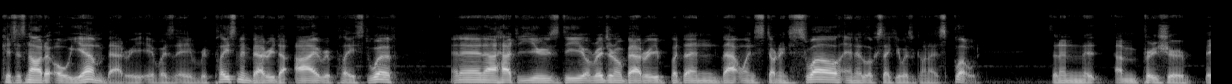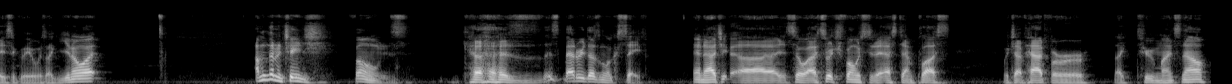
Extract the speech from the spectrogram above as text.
because it's not an OEM battery. It was a replacement battery that I replaced with. And then I had to use the original battery, but then that one's starting to swell and it looks like it was going to explode. So then it, I'm pretty sure basically it was like, you know what? I'm going to change phones because this battery doesn't look safe. And actually, uh, so I switched phones to the S10 Plus, which I've had for like two months now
